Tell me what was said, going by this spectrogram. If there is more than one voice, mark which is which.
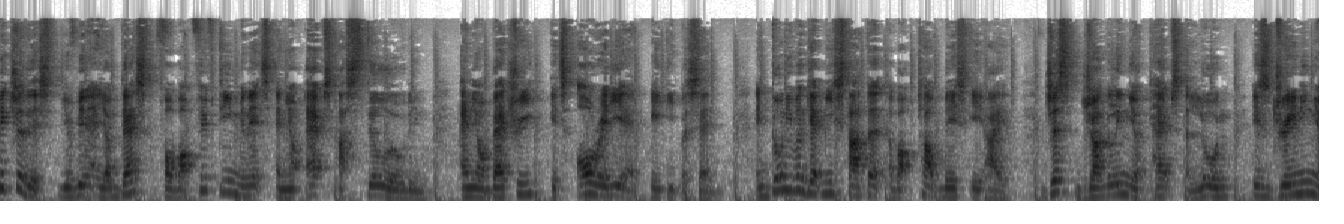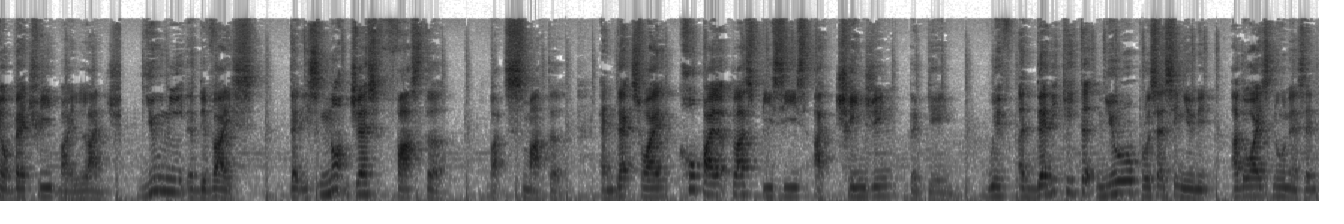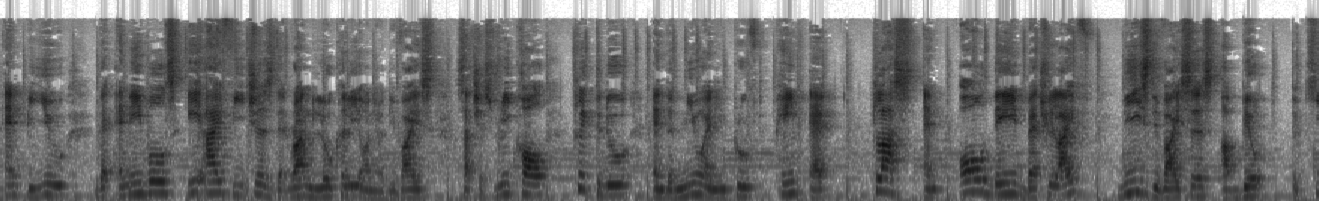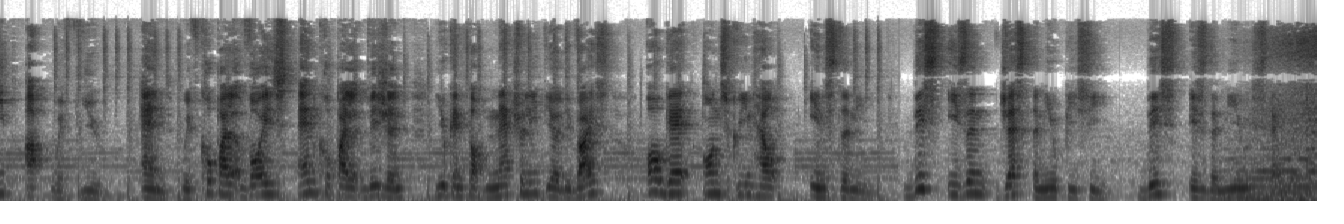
Speaker 1: Picture this, you've been at your desk for about 15 minutes and your apps are still loading and your battery, it's already at 80%. And don't even get me started about cloud-based AI. Just juggling your tabs alone is draining your battery by lunch. You need a device that is not just faster, but smarter. And that's why Copilot Plus PCs are changing the game. With a dedicated neural processing unit, otherwise known as an NPU, that enables AI features that run locally on your device, such as Recall, Click to Do, and the new and improved Paint app, plus an all-day battery life, these devices are built to keep up with you. And with Copilot Voice and Copilot Vision, you can talk naturally to your device or get on-screen help instantly. This isn't just a new PC. This is the new standard.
